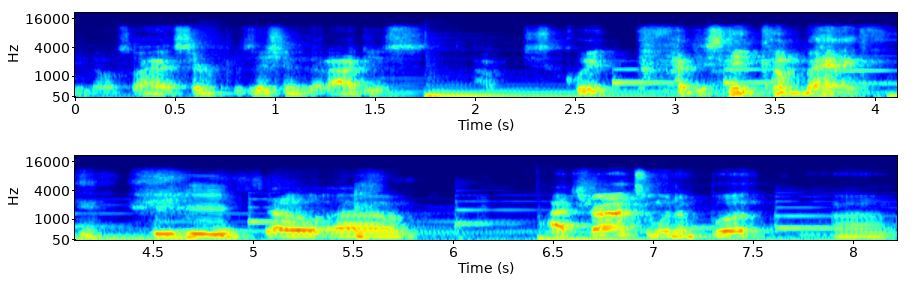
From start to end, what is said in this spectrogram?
You know, so I had certain positions that I just I just quit. I just didn't come back. Mhm. So um, I tried to in a book, um,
